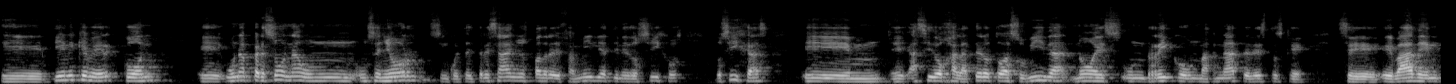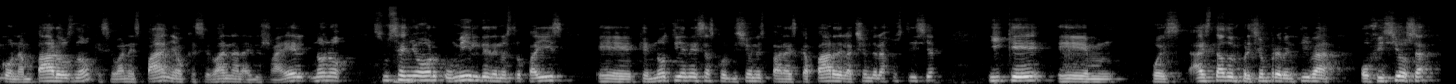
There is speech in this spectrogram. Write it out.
eh, tiene que ver con eh, una persona, un, señor, 53 años, padre de familia, tiene dos hijos, dos hijas, em, eh, ha sido jalatero toda su vida, no es un rico, un magnate de estos que se evaden con amparos, ¿no? Que se van a España o que se van a Israel. No, no, es un señor humilde de nuestro país que no tiene esas condiciones para escapar de la acción de la justicia y que em, pues ha estado en prisión preventiva oficiosa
